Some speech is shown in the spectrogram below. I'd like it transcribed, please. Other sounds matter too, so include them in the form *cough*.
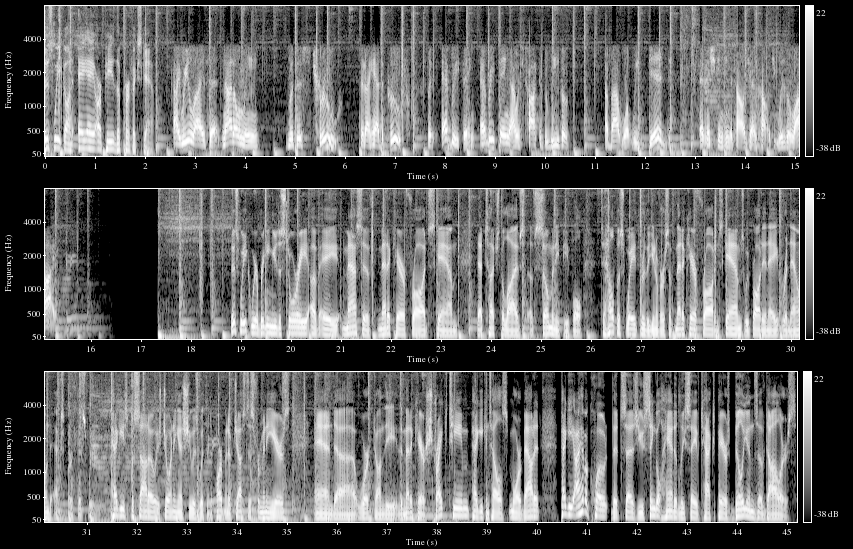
This week on AARP, The Perfect Scam. I realized that not only was this true that I had the proof, but everything, everything I was taught to believe of, about what we did at Michigan Hematology Oncology was a lie. This week, we're bringing you the story of a massive Medicare fraud scam that touched the lives of so many people. To help us wade through the universe of Medicare fraud and scams, we brought in a renowned expert this week. Peggy Sposato is joining us. She was with the Department of Justice for many years and uh, worked on the, the Medicare strike team. Peggy can tell us more about it. Peggy, I have a quote that says you single handedly saved taxpayers billions of dollars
